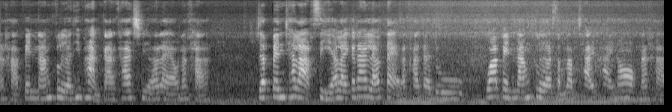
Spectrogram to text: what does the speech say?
นะคะ เป็นน้ำเกลือที่ผ่านการฆ่าเชื้อแล้วนะคะ จะเป็นฉลากสีอะไรก็ได้แล้วแต่นะคะ แต่ดูว่าเป็นน้ำเกลือสำหรับใช้ภายนอกนะคะ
